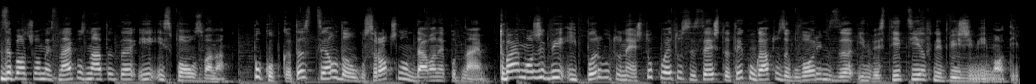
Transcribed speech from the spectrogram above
Започваме с най-познатата и използвана покупката с цел дългосрочно отдаване под найем. Това е може би и първото нещо, което се сещате, когато заговорим за инвестиция в недвижими имоти.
